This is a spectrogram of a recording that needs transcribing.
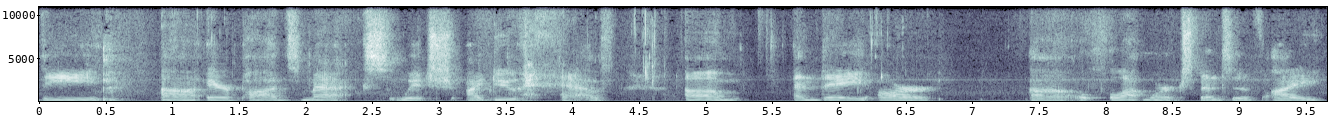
the uh, AirPods Max, which I do have, um, and they are uh, a lot more expensive. I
